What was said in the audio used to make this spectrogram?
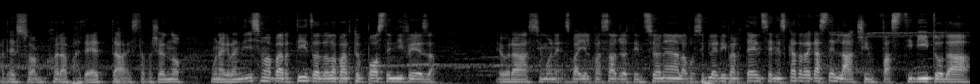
adesso ancora Patetta e sta facendo una grandissima partita dalla parte opposta in difesa. E ora Simone sbaglia il passaggio, attenzione alla possibile ripartenza innescata da Castellacci, infastidito da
